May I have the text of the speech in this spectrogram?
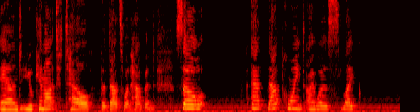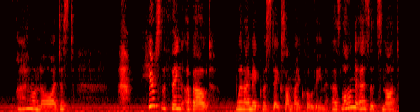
and you cannot tell that that's what happened. So at that point, I was like, I don't know, I just. Here's the thing about when I make mistakes on my clothing. As long as it's not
